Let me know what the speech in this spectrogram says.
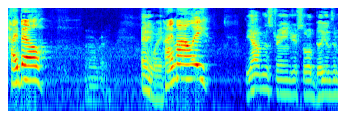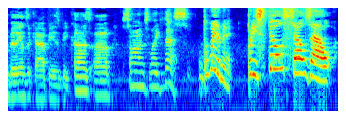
Hi, Bill. All right. Anyway, Hi, Molly. the album "The Stranger" sold billions and billions of copies because of songs like this. But wait a minute. But he still sells out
